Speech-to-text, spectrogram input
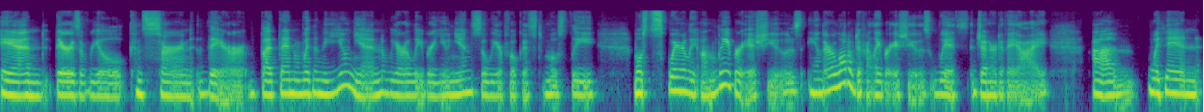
and there is a real concern there. But then within the union, we are a labor union, so we are focused mostly, most squarely on labor issues. And there are a lot of different labor issues with generative AI um, within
